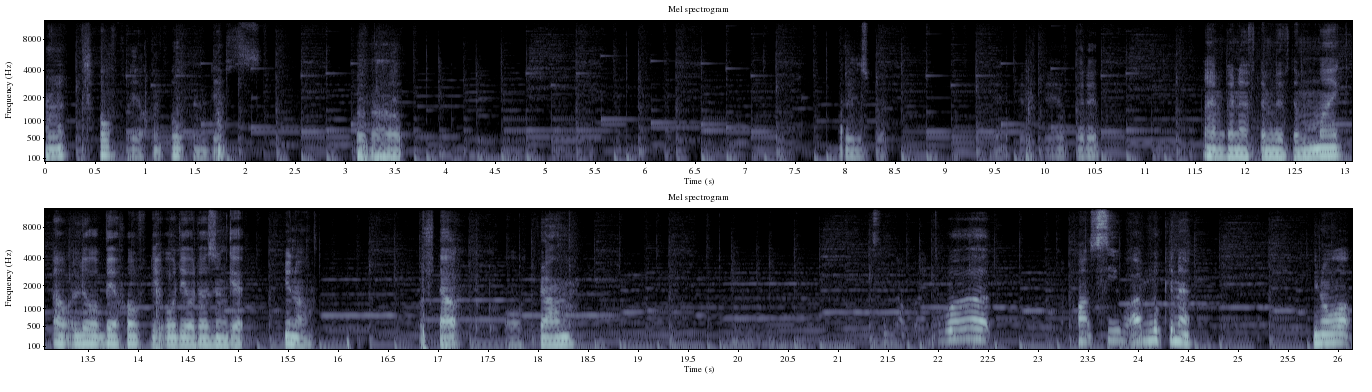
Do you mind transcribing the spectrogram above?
And hopefully I can open this without how does this? Okay, okay, got it. I'm gonna have to move the mic out a little bit, hopefully audio doesn't get, you know, pushed out or drowned. This is not going to work. I can't see what I'm looking at. You know what?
